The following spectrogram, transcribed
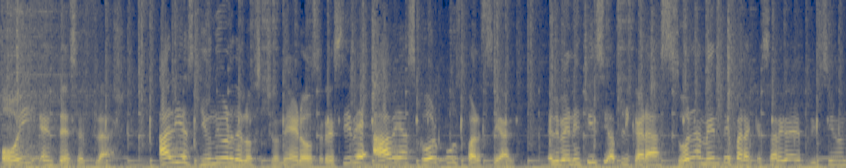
Hoy en TC Flash, alias Junior de los Choneros recibe habeas corpus parcial. El beneficio aplicará solamente para que salga de prisión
